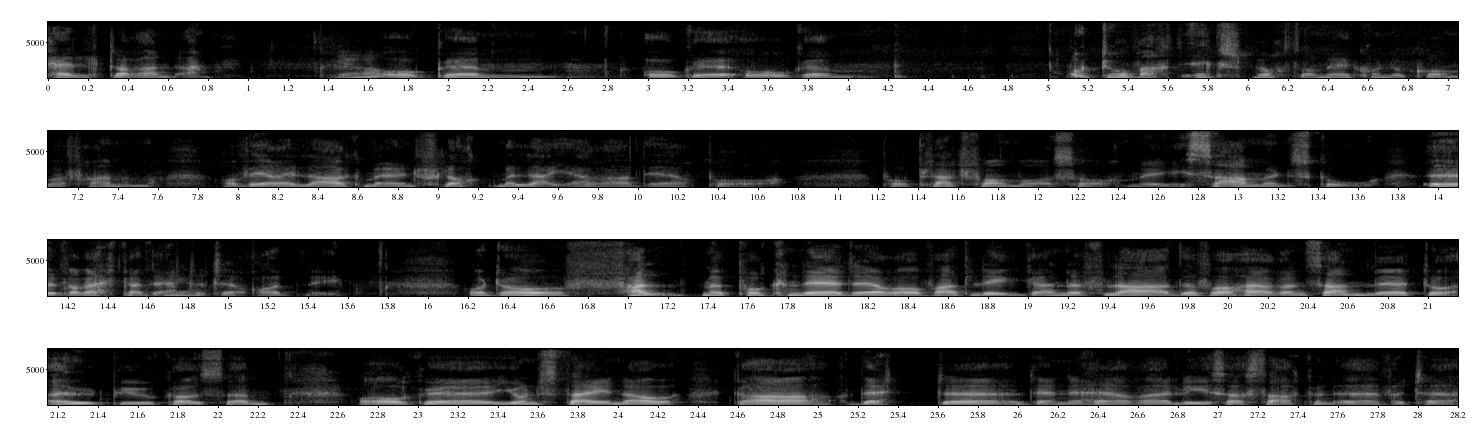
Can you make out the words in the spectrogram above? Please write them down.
kelterne. Ja. Og, um, og, og, um, og da ble jeg spurt om jeg kunne komme fram og være i lag med en flokk med ledere der på, på plattforma, så vi sammen skulle overrekke dette til Rodney. Og da falt vi på kne der og ble liggende flate for Herrens andlet og audmjuke oss. Og eh, Jon Steinar ga dette, denne her lysestaken over til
